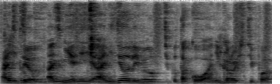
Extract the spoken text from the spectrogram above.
Они делают. Они, не, не, не, они делали именно типа такого. Они, Мгм. короче, типа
